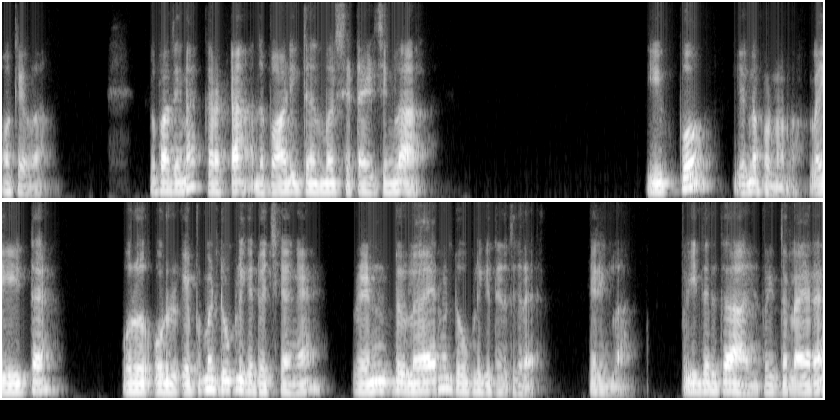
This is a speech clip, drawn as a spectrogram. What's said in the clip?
ஓகேவா இப்போ பார்த்தீங்கன்னா கரெக்டாக அந்த பாடிக்கு தகுந்த மாதிரி செட் ஆகிடுச்சிங்களா இப்போது என்ன பண்ணணும்? லைட்டாக ஒரு ஒரு எப்பவுமே டூப்ளிகேட் வச்சுக்கோங்க. ரெண்டு லேயருமே டூப்ளிகேட் எடுத்துக்கிறேன். சரிங்களா? இப்போ இது இருக்கா? இப்போ இந்த லேயரை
